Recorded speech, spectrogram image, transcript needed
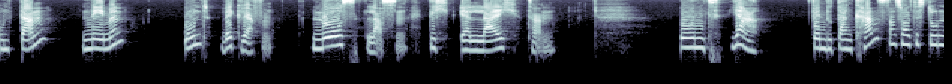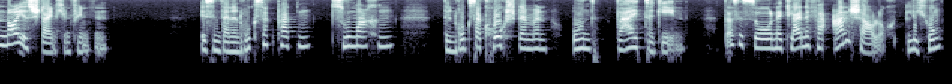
Und dann nehmen und wegwerfen. Loslassen, dich erleichtern. Und ja, wenn du dann kannst, dann solltest du ein neues Steinchen finden es in deinen Rucksack packen, zumachen, den Rucksack hochstemmen und weitergehen. Das ist so eine kleine Veranschaulichung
